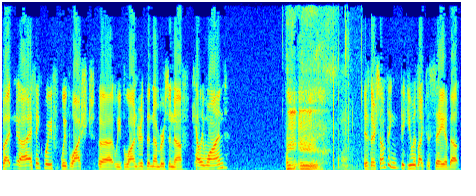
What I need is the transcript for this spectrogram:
but uh, I think we've we've washed uh, we've laundered the numbers enough. Kelly Wand, is there something that you would like to say about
